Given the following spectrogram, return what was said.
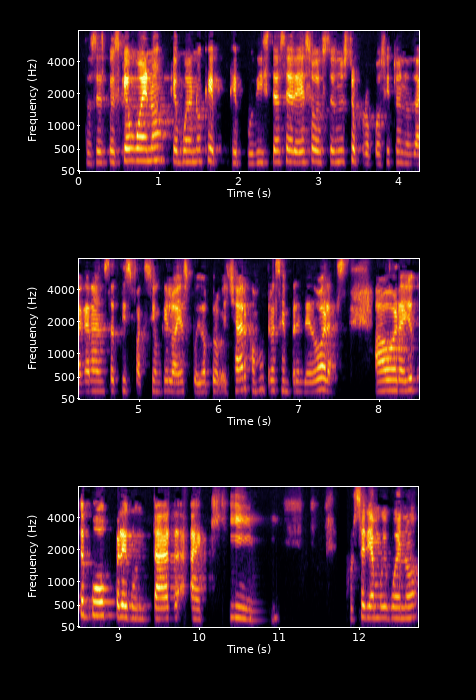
Entonces, pues qué bueno, qué bueno que, que, pudiste hacer eso. Este es nuestro propósito y nos da gran satisfacción que lo hayas podido aprovechar como otras emprendedoras. Ahora, yo te puedo preguntar aquí, sería muy bueno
